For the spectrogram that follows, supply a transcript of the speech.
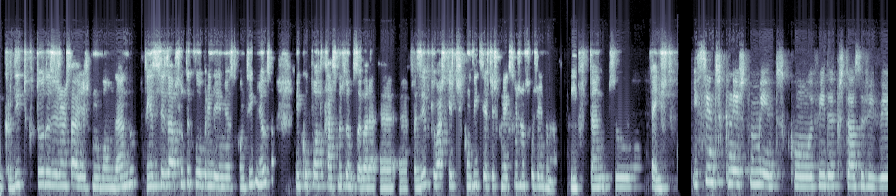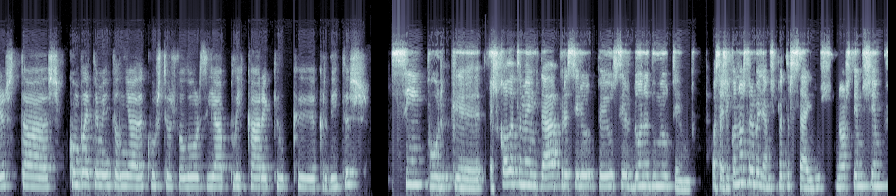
acredito que todas as mensagens que me vão dando, tenho a certeza absoluta que vou aprender imenso contigo, Neuza, e que o podcast nós estamos agora a, a fazer, porque eu acho que estes convites e estas conexões não surgem do nada. E, portanto, é isto. E sentes que neste momento, com a vida que estás a viver, estás completamente alinhada com os teus valores e a aplicar aquilo que acreditas? Sim, porque a escola também me dá para, ser, para eu ser dona do meu tempo. Ou seja, quando nós trabalhamos para terceiros, nós temos sempre,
